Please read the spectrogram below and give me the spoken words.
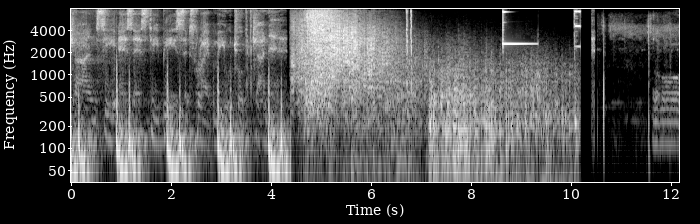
Yan, CSS TV, subscribe my YouTube channel. So,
